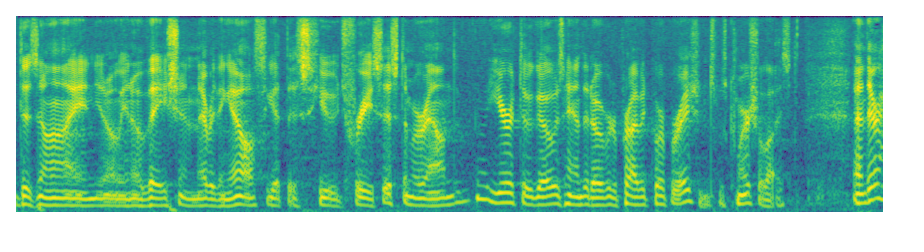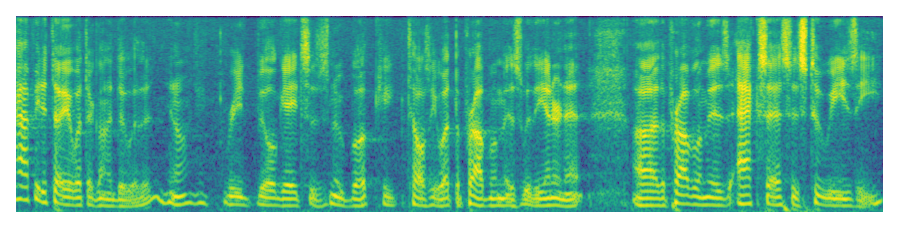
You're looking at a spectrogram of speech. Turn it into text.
design, you know, innovation, everything else, you get this huge free system around. A year or two ago, it was handed over to private corporations, was commercialized. And they're happy to tell you what they're going to do with it. You know, read Bill Gates' new book. He tells you what the problem is with the internet. Uh, the problem is access is too easy,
